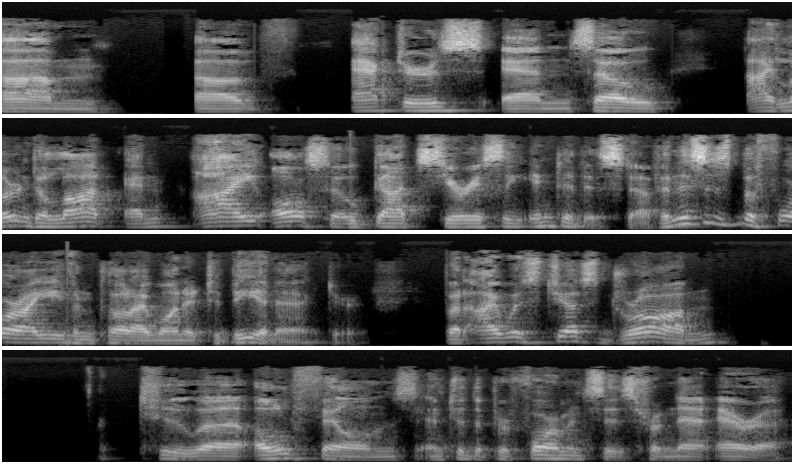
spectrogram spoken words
um, of actors. And so I learned a lot. And I also got seriously into this stuff. And this is before I even thought I wanted to be an actor. But I was just drawn to uh, old films and to the performances from that era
